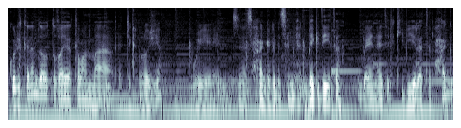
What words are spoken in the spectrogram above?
كل الكلام ده اتغير طبعا مع التكنولوجيا والحاجة اللي بنسميها ال big data البيانات الكبيرة الحجم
